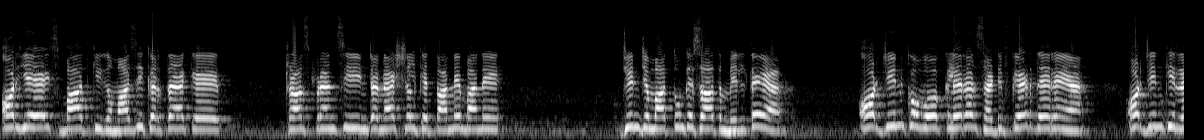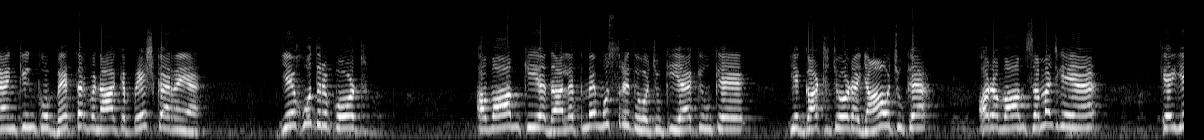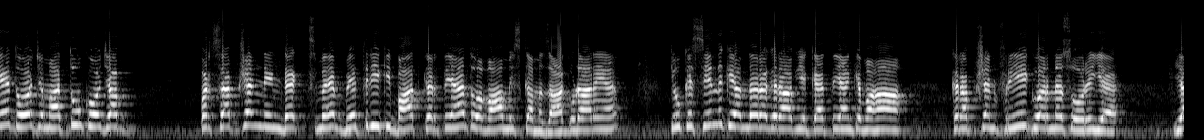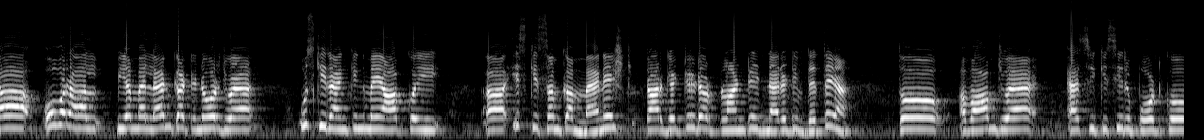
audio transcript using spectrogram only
اور یہ اس بات کی غمازی کرتا ہے کہ ٹرانسپرنسی انٹرنیشنل کے تانے بانے جن جماعتوں کے ساتھ ملتے ہیں اور جن کو وہ کلیئرنس سرٹیفکیٹ دے رہے ہیں اور جن کی رینکنگ کو بہتر بنا کے پیش کر رہے ہیں، یہ خود رپورٹ عوام کی عدالت میں مسترد ہو چکی ہے کیونکہ یہ گٹھ جوڑ یہاں ہو چکا ہے اور عوام سمجھ گئے ہیں کہ یہ دو جماعتوں کو جب پرسپشن انڈیکس میں بہتری کی بات کرتے ہیں تو عوام اس کا مذاق اڑا رہے ہیں۔ کیونکہ سندھ کے اندر اگر آپ یہ کہتے ہیں کہ وہاں کرپشن فری گورننس ہو رہی ہے یا overall P M L N کا ٹنور جو ہے، اس کی رینکنگ میں آپ کوئی اس قسم کا مینجڈ ٹارگیٹڈ اور پلانٹڈ نیریٹو دیتے ہیں، تو عوام جو ہے ایسی کسی رپورٹ کو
